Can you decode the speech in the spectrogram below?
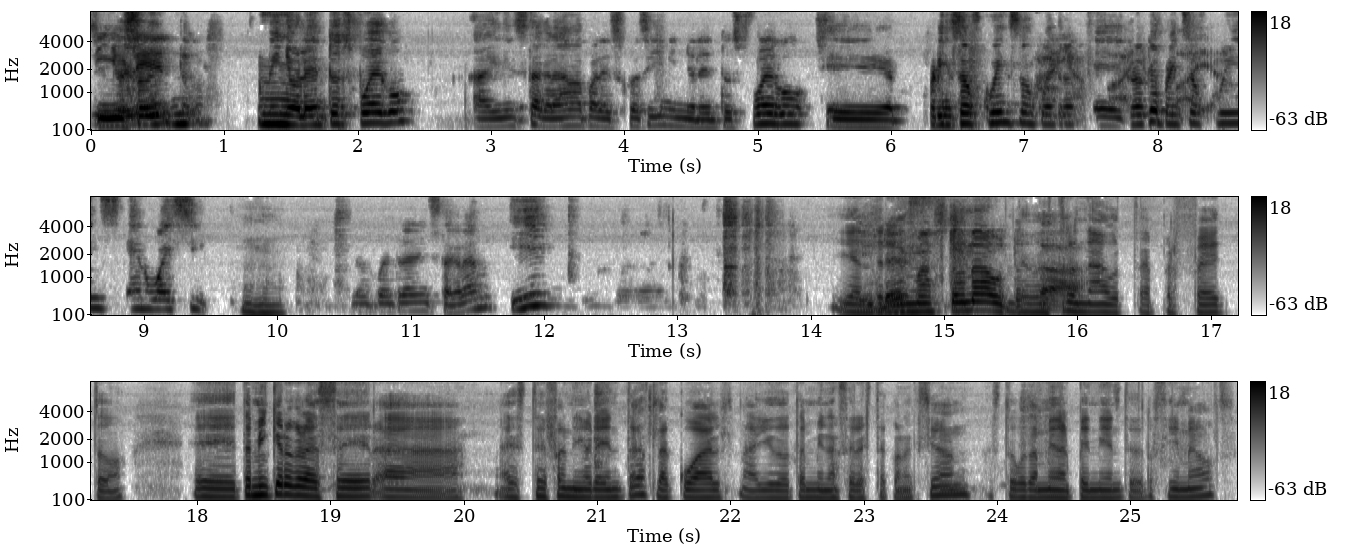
Niño lento. Niño Lento es Fuego. Ahí en Instagram aparezco así, Niño Lento es Fuego. Eh, Prince of Queens lo encuentran, eh, creo que Prince of. Queens NYC Ujú. lo encuentran en Instagram. Y Y Andrés. De astronauta. De astronauta, perfecto. Eh, también quiero agradecer a, a Stephanie Orentas, la cual ayudó también a hacer esta conexión. Estuvo también al pendiente de los emails.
